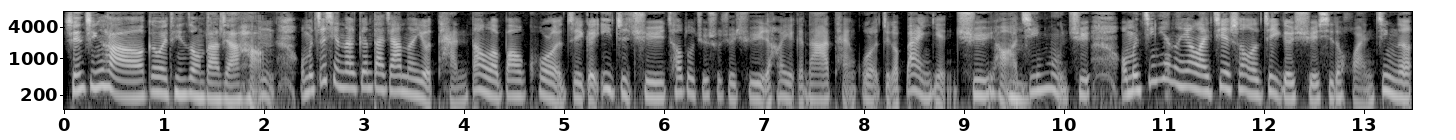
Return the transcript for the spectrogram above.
贤琴好，各位听众大家好。嗯，我们之前呢跟大家呢有谈到了，包括了这个益智区、操作区、数学区，然后也跟大家谈过了这个。扮演区哈，积木区。我们今天呢要来介绍的这个学习的环境呢，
